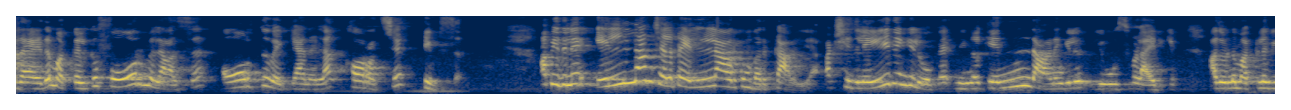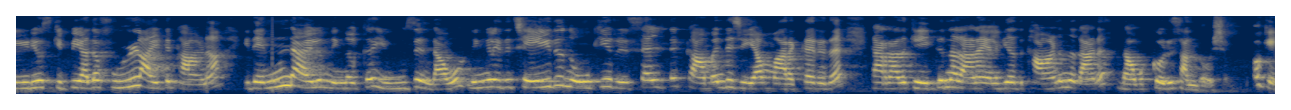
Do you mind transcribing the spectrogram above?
അതായത് മക്കൾക്ക് ഫോർമുലാസ് ഓർത്ത് വെക്കാനുള്ള കുറച്ച് ടിപ്സ് അപ്പൊ ഇതിൽ എല്ലാം ചിലപ്പോൾ എല്ലാവർക്കും വർക്ക് ആവില്ല. പക്ഷെ ഇതിൽ ഏതെങ്കിലുമൊക്കെ നിങ്ങൾക്ക് എന്താണെങ്കിലും യൂസ്ഫുൾ ആയിരിക്കും. അതുകൊണ്ട് മക്കൾ വീഡിയോ സ്കിപ്പ് ചെയ്യാതെ ഫുൾ ആയിട്ട് കാണുക. ഇത് എന്തായാലും നിങ്ങൾക്ക് യൂസ് ഉണ്ടാവും. നിങ്ങൾ ഇത് ചെയ്ത് നോക്കി റിസൾട്ട് കമന്റ് ചെയ്യാൻ മറക്കരുത്. കാരണം അത് കേൾക്കുന്നതാണ് അല്ലെങ്കിൽ അത് കാണുന്നതാണ് നമുക്കൊരു സന്തോഷം. ഓക്കെ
